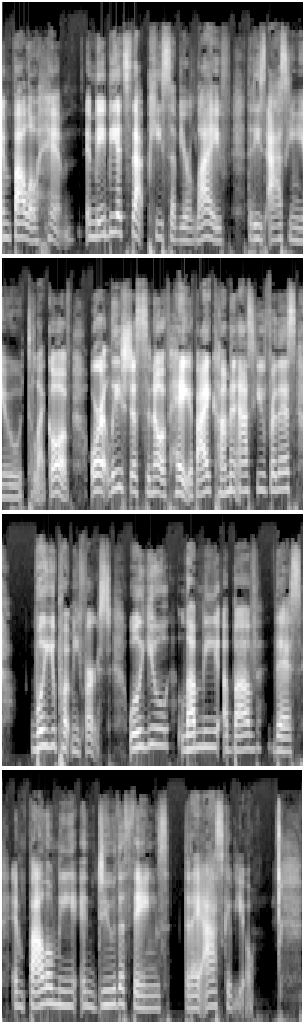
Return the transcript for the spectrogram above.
and follow him. And maybe it's that piece of your life that he's asking you to let go of, or at least just to know if, hey, if I come and ask you for this, will you put me first? Will you love me above this and follow me and do the things that I ask of you?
